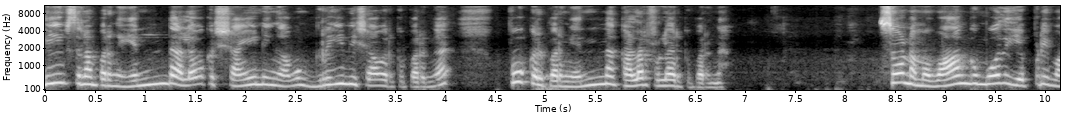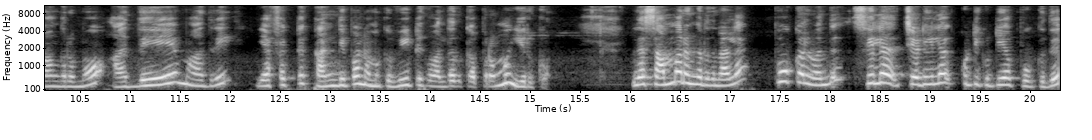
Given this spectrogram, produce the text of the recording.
லீவ்ஸ் எல்லாம் பாருங்க எந்த அளவுக்கு ஷைனிங்காகவும் க்ரீனிஷாகவும் இருக்கு பாருங்க. பூக்கள் பாருங்க என்ன கலர்ஃபுல்லாக இருக்கு பாருங்க. ஸோ நம்ம வாங்கும்போது எப்படி வாங்குறோமோ அதே மாதிரி எஃபெக்ட் கண்டிப்பாக நமக்கு வீட்டுக்கு வந்ததுக்கு அப்புறமும் இருக்கும். இந்த சம்மருங்கிறதுனால பூக்கள் வந்து சில செடியில் குட்டி குட்டியாக பூக்குது.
